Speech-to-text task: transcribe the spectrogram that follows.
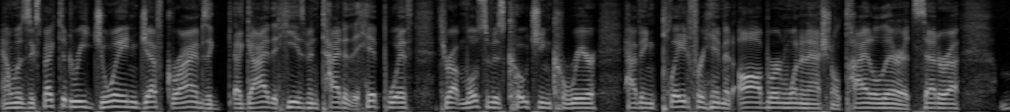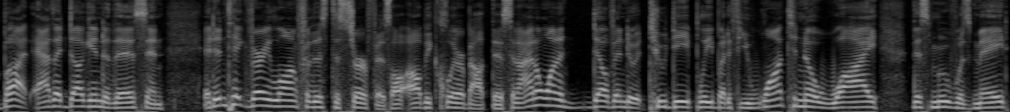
and was expected to rejoin Jeff Grimes, a, a guy that he has been tied at the hip with throughout most of his coaching career, having played for him at Auburn, won a national title there, etc. But as I dug into this, and it didn't take very long for this to surface. I'll, I'll be clear about this. And I don't want to delve into it too deeply, but if you want to know why this move was made,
